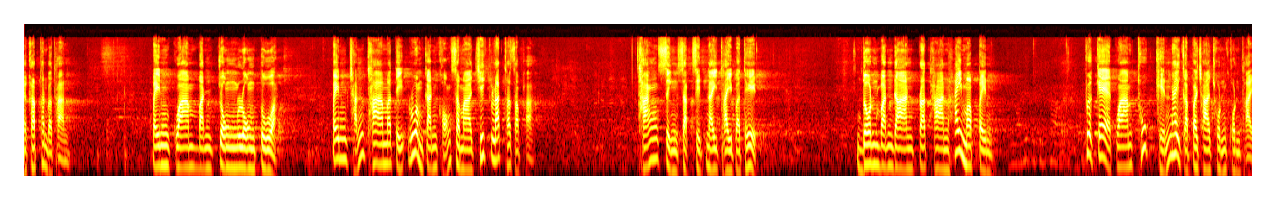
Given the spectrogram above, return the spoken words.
นะครับท่านประธาน เป็นความบรรจงลงตัว เป็นฉันทามติร่วมกันของสมาชิกรัฐสภา ทั้งสิ่งศักดิ์สิทธิ์ในไทยประเทศดนบันดาลประธานให้มาเป็น เพื่อแก้ความทุกข์เข็นให้กับประชาชนคนไทย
